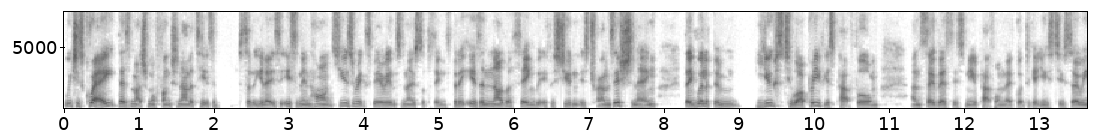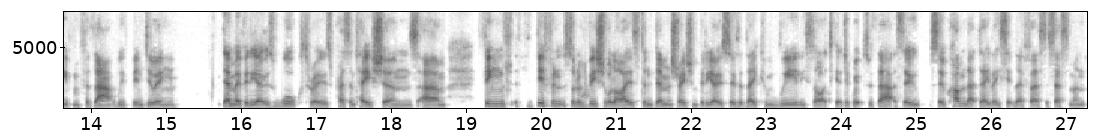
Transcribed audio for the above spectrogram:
which is great. There's much more functionality. It's a sort of, you know, it's, it's, an enhanced user experience and those sort of things. But it is another thing that if a student is transitioning, they will have been used to our previous platform. And so there's this new platform they've got to get used to. So even for that, we've been doing demo videos, walkthroughs, presentations, um, things different sort of visualized and demonstration videos so that they can really start to get to grips with that so so come that day they sit their first assessment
